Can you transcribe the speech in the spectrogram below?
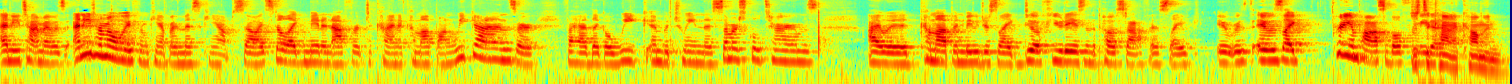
anytime I was anytime I'm away from camp, I miss camp. So I still like made an effort to kind of come up on weekends or if I had like a week in between the summer school terms, I would come up and maybe just like do a few days in the post office. Like it was it was like pretty impossible for Just me to to, kind of come and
